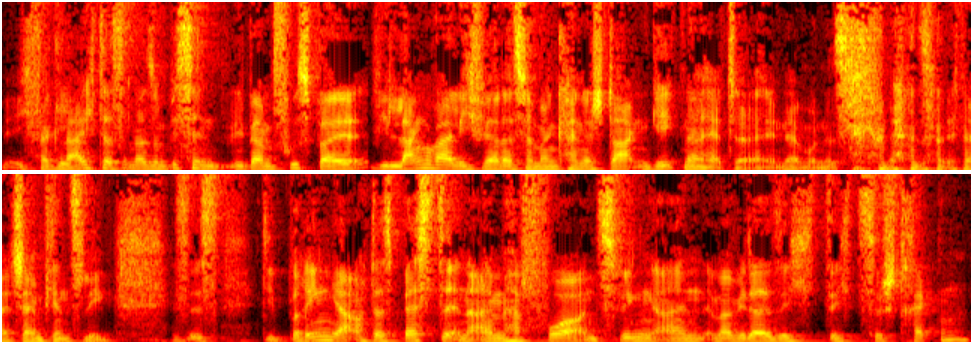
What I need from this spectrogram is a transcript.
ich vergleiche das immer so ein bisschen wie beim Fußball. Wie langweilig wäre das, wenn man keine starken Gegner hätte in der Bundesliga oder also in der Champions League. Es ist, die bringen ja auch das Beste in einem hervor und zwingen einen immer wieder sich, sich zu strecken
